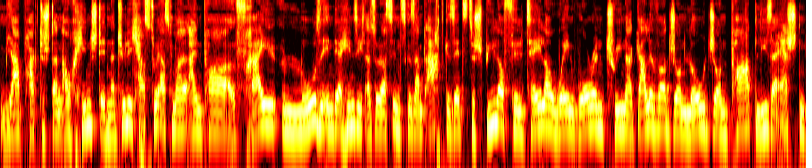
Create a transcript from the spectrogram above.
äh, ja praktisch dann auch hinsteht. Natürlich hast du erstmal ein paar Freilose in der Hinsicht, also du hast insgesamt acht gesetzte Spieler, Phil Taylor, Wayne Warren, Trina Gulliver, John Lowe, John Part, Lisa Ashton,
